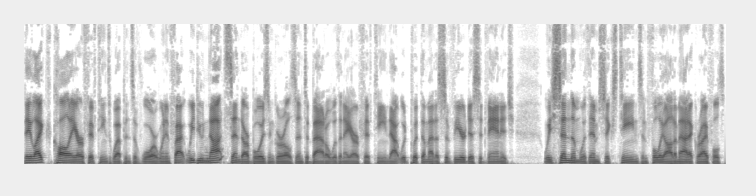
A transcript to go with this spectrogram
they like to call AR-15s weapons of war when in fact we do mm-hmm. not send our boys and girls into battle with an AR-15. That would put them at a severe disadvantage. We send them with M16s and fully automatic rifles.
